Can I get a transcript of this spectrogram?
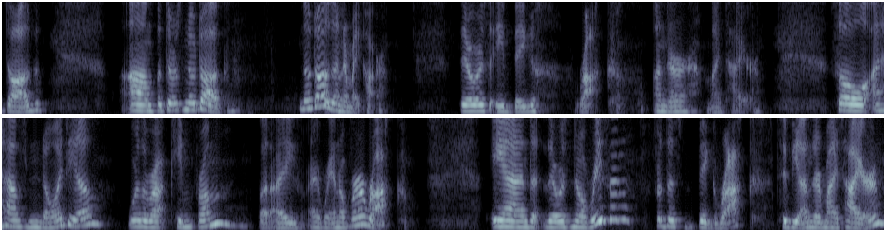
dog. Um, but there was no dog. No dog under my car there was a big rock under my tire. So I have no idea where the rock came from, but I, I ran over a rock and there was no reason for this big rock to be under my tire.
